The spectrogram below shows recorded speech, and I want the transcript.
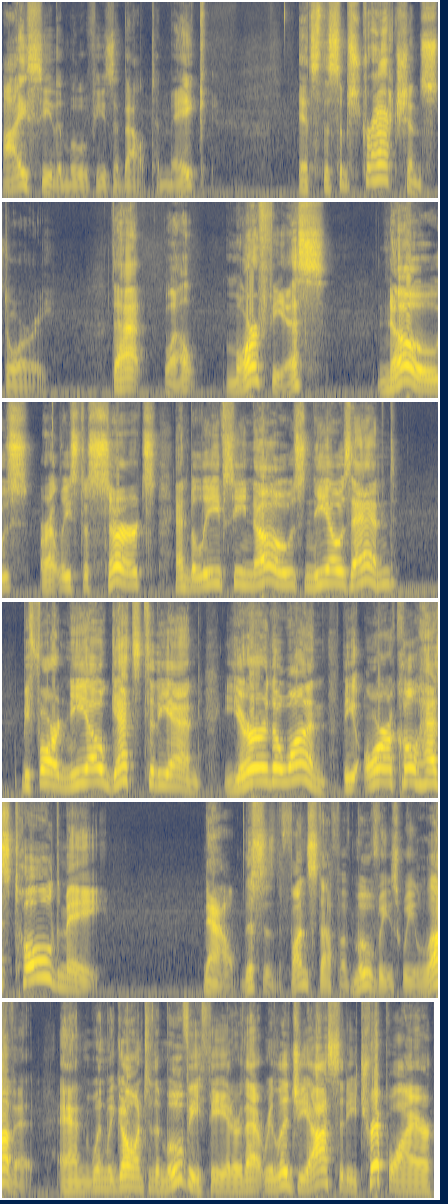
I see the move he's about to make. It's the subtraction story. That, well, Morpheus knows, or at least asserts, and believes he knows Neo's end before Neo gets to the end. You're the one. The Oracle has told me. Now, this is the fun stuff of movies. We love it. And when we go into the movie theater, that religiosity tripwire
